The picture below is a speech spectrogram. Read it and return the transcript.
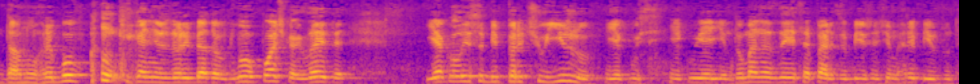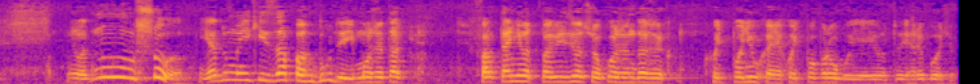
Да, ну грибов, звісно, ребята, в двох пачках, знаєте, я коли собі перчу їжу, якусь, яку я їм, то в мене здається перцю більше, ніж грибів тут. От, ну що, я думаю, якийсь запах буде, і може так фартанет повезет, що кожен даже хоч понюхає, хоч попробує його той грибочок.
